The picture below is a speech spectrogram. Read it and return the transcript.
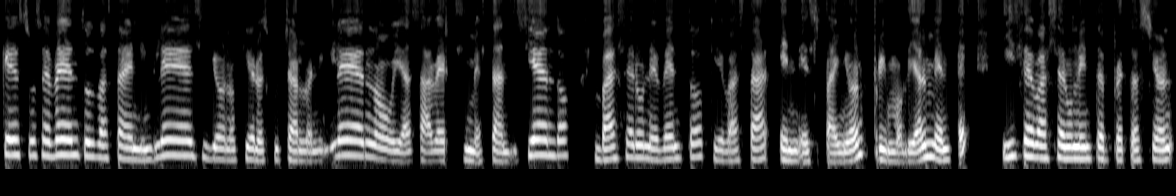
que estos eventos va a estar en inglés y yo no quiero escucharlo en inglés, no voy a saber si me están diciendo. Va a ser un evento que va a estar en español primordialmente y se va a hacer una interpretación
